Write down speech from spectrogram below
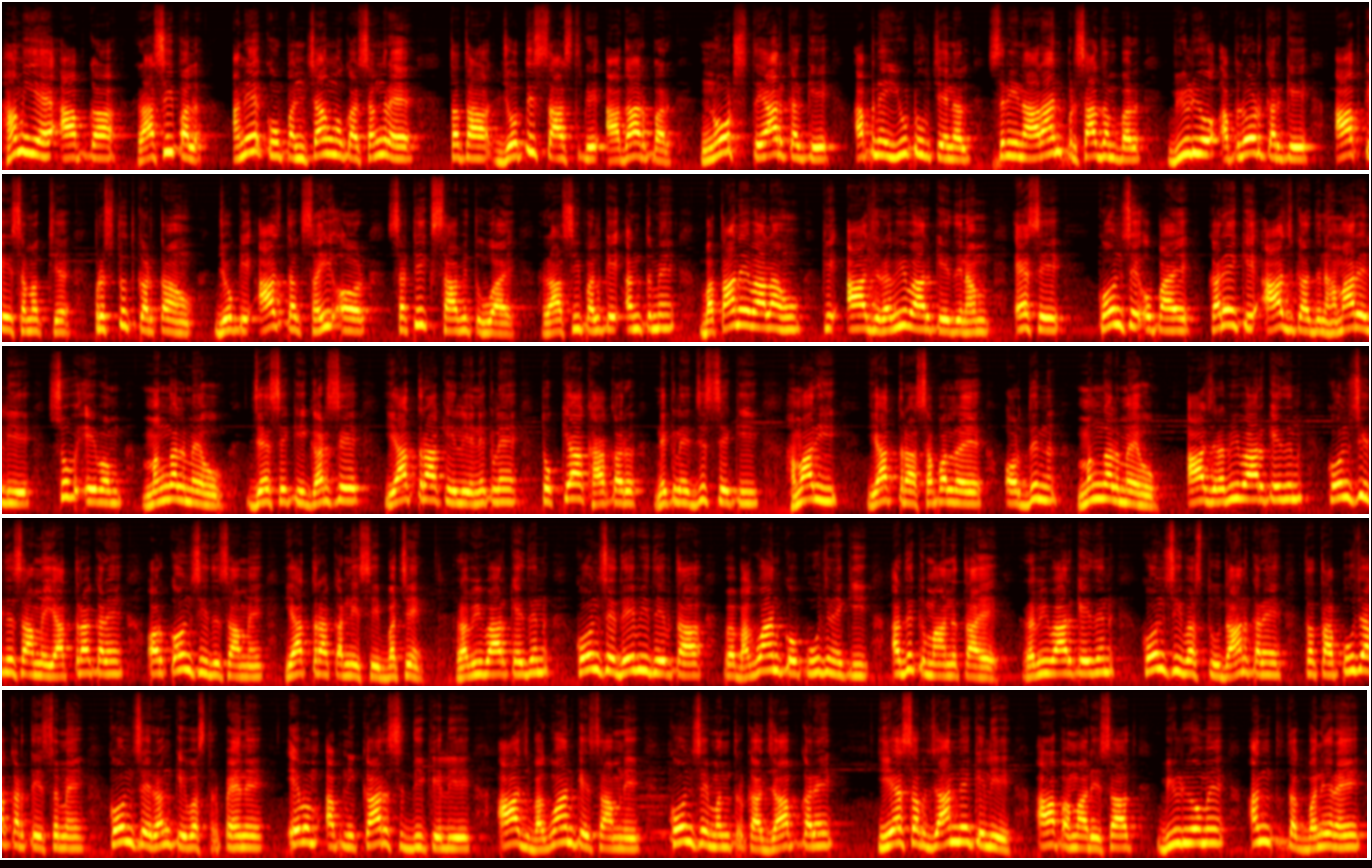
हम यह आपका राशिफल अनेकों पंचांगों का संग्रह तथा ज्योतिष शास्त्र के आधार पर नोट्स तैयार करके अपने YouTube चैनल श्री नारायण प्रसादम पर वीडियो अपलोड करके आपके समक्ष प्रस्तुत करता हूँ, जो कि आज तक सही और सटीक साबित हुआ है। राशिफल के अंत में बताने वाला हूँ कि आज रविवार के दिन हम ऐसे कौन से उपाय करें कि आज का दिन हमारे लिए शुभ एवं मंगलमय हो? जैसे कि घर से यात्रा के लिए निकलें तो क्या खाकर निकलें जिससे कि हमारी यात्रा सफल रहे और दिन मंगलमय हो? आज रविवार के दिन कौन सी दिशा में यात्रा करें और कौन सी दिशा में यात्रा करने से बचें? रविवार के दिन कौन से देवी देवता व भगवान को पूजने की अधिक मान्यता है? रविवार के दिन कौन सी वस्तु दान करें तथा पूजा करते समय कौन से रंग के वस्त्र पहने? एवं अपनी कार्य सिद्धि के लिए आज भगवान के सामने कौन से मंत्र का जाप करें? यह सब जानने के लिए आप हमारे साथ वीडियो में अंत तक बने रहें।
